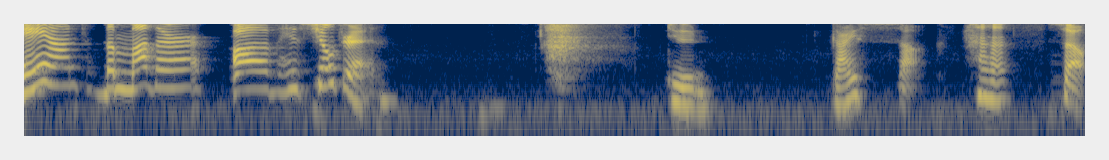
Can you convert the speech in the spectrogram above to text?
and the mother of his children dude, guys suck. so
